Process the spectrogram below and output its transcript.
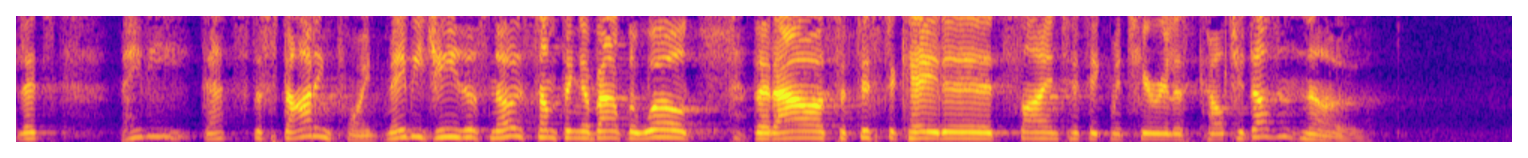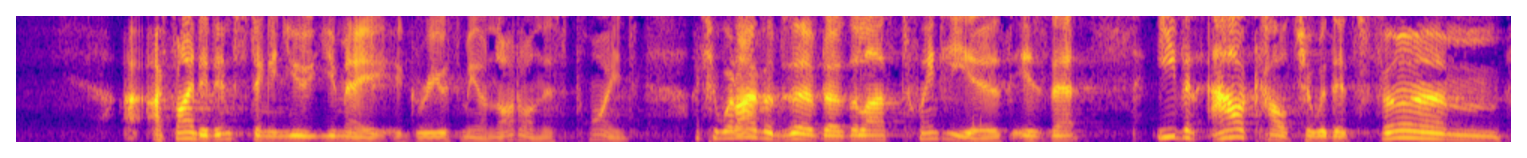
Let's, Maybe that's the starting point. Maybe Jesus knows something about the world that our sophisticated, scientific, materialist culture doesn't know. I find it interesting, and you, you may agree with me or not on this point. Actually, what I've observed over the last 20 years is that even our culture, with its firm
